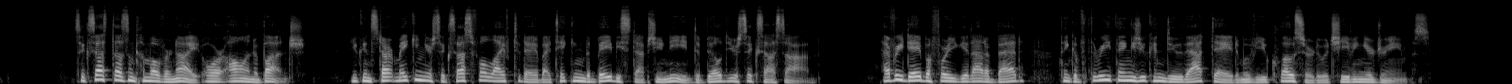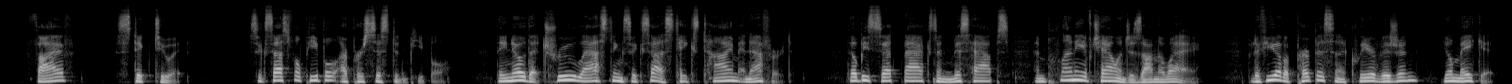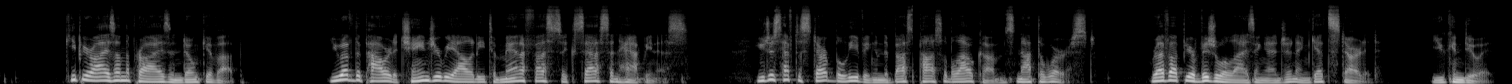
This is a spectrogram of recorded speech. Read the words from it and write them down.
Success doesn't come overnight or all in a bunch. You can start making your successful life today by taking the baby steps you need to build your success on. Every day before you get out of bed, think of three things you can do that day to move you closer to achieving your dreams. 5. Stick to it. Successful people are persistent people. They know that true lasting success takes time and effort. There'll be setbacks and mishaps and plenty of challenges on the way. But if you have a purpose and a clear vision, you'll make it. Keep your eyes on the prize and don't give up. You have the power to change your reality to manifest success and happiness. You just have to start believing in the best possible outcomes, not the worst. Rev up your visualizing engine and get started. You can do it.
